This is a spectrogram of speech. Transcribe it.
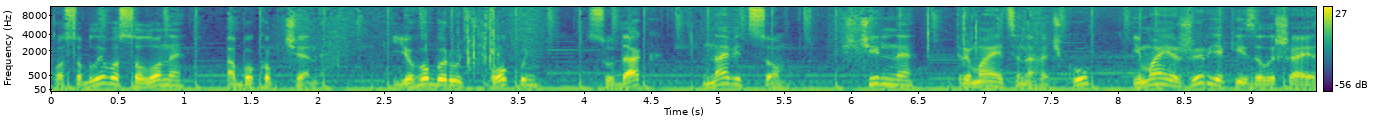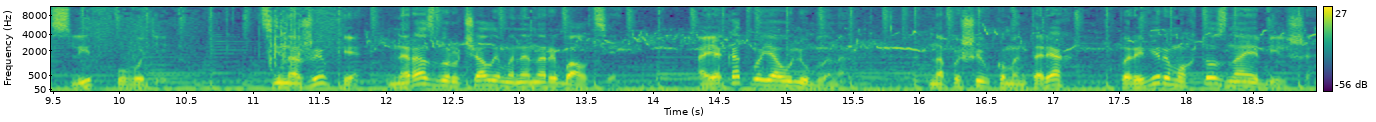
Особливо солоне або копчене. Його беруть окунь, судак, навіть сом. Щільне, тримається на гачку і має жир, який залишає слід у воді. Ці наживки не раз виручали мене на рибалці. А яка твоя улюблена? Напиши в коментарях, перевіримо, хто знає більше.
